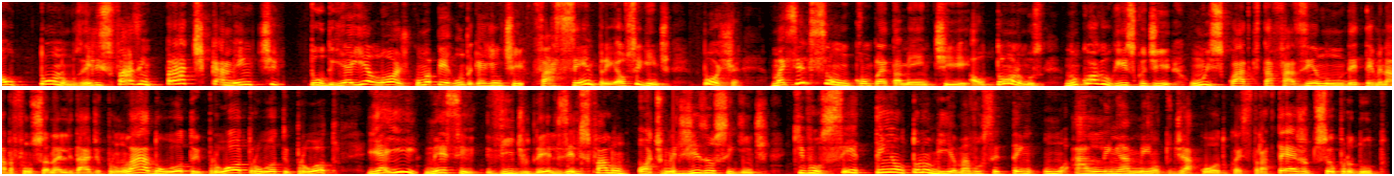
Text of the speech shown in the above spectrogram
autônomos, eles fazem praticamente tudo. E aí é lógico, uma pergunta que a gente faz sempre é o seguinte: poxa, mas se eles são completamente autônomos, não corre o risco de um squad que está fazendo uma determinada funcionalidade para um lado, o outro e para o outro, o outro e para o outro. E aí, nesse vídeo deles, eles falam, ótimo, eles dizem o seguinte, que você tem autonomia, mas você tem um alinhamento de acordo com a estratégia do seu produto,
